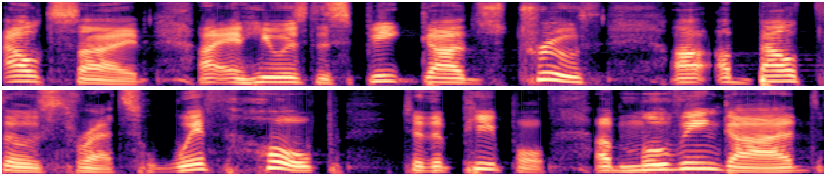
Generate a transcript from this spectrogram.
outside. Uh, and he was to speak God's truth uh, about those threats with hope to the people, of moving God's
